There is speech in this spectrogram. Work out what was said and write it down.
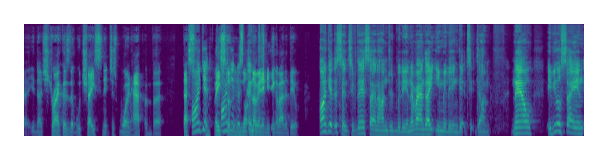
uh, you know strikers that will chase and it just won't happen. But that's I get, based I on not sense- knowing anything about the deal. I get the sense if they're saying 100 million, around 80 million gets it done. Now, if you're saying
